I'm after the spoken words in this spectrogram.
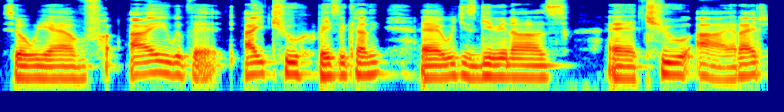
So we have I with the I2 basically, uh, which is giving us uh, 2i, right?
